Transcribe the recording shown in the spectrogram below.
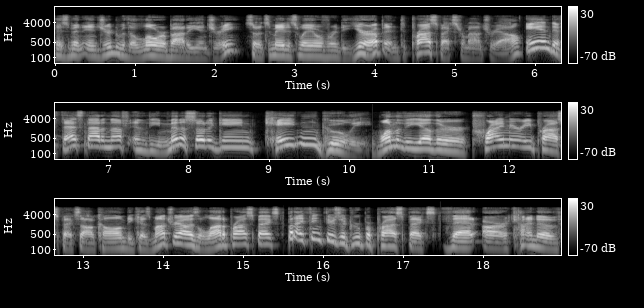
has been injured with a lower body injury, so it's made its way over into Europe and to prospects for Montreal. And if that's not enough, in the Minnesota game, Kaiden Guhle, one of the other primary prospects I'll call because Montreal has a lot of prospects, but I think there's a group of prospects that are kind of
